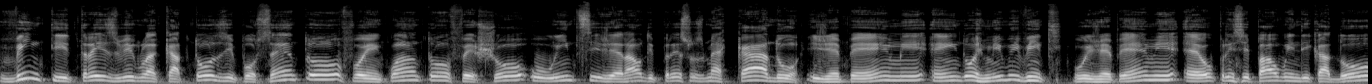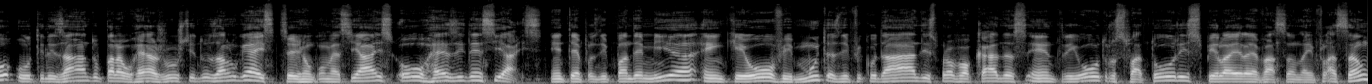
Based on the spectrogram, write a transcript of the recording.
23,14% foi enquanto fechou o Índice Geral de Preços Mercado, IGPM, em 2020. O IGPM é o principal indicador utilizado para o reajuste dos aluguéis, sejam comerciais ou residenciais. Em tempos de pandemia, em que houve muitas dificuldades provocadas, entre outros fatores, pela elevação da inflação,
